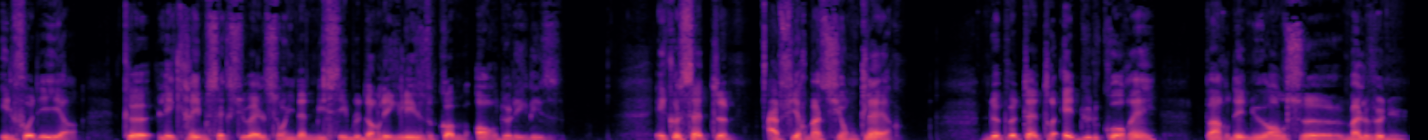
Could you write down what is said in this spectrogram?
Il faut dire que les crimes sexuels sont inadmissibles dans l'Église comme hors de l'Église. Et que cette affirmation claire ne peut être édulcoré par des nuances euh, malvenues.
